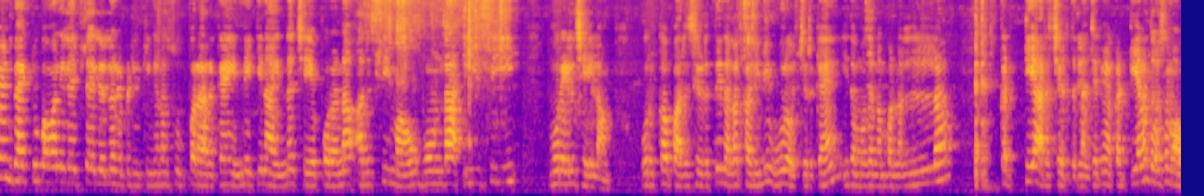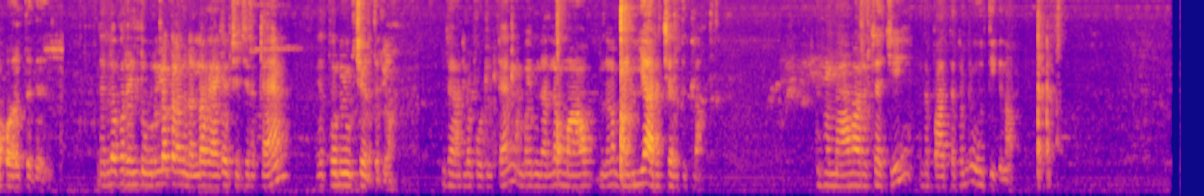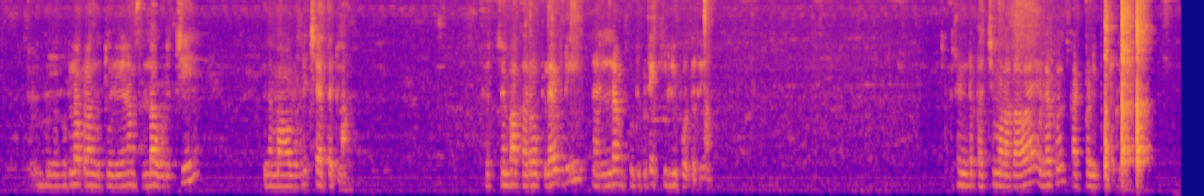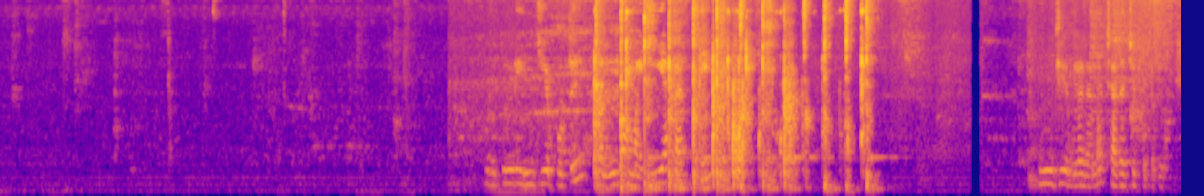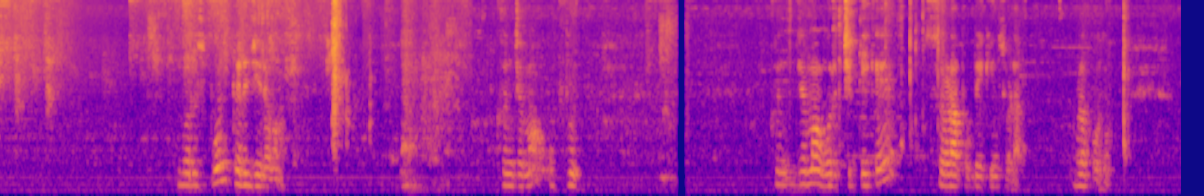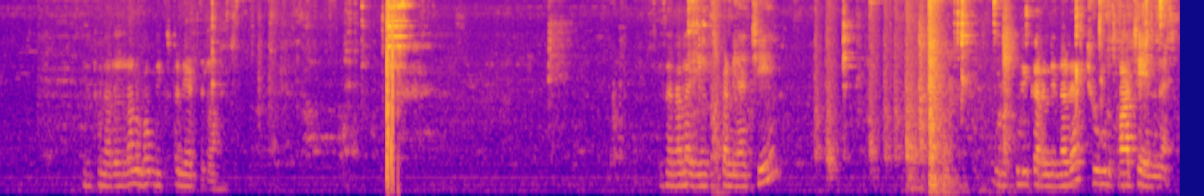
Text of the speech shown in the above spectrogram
Friends back to Bhavani lifestyle எல்லாம் எப்படி இருக்கீங்க. நான் சூப்பராக இருக்கேன். இன்றைக்கி நான் என்ன செய்ய போகிறேன்னா அரிசி மாவு போண்டா ஈஸி முறையில் செய்யலாம். ஒரு கப் அரிசி எடுத்து நல்லா கழுவி ஊற வச்சுருக்கேன். இதை முதல் நம்ம நல்லா கட்டியாக அரைச்சி எடுத்துக்கலாம். சரிங்களா? கட்டியான தோசை மாவு பழத்துக்கு நல்லா இப்போ ரெண்டு உருளைக்கிழங்கு நல்லா வேக வச்சு வச்சுருக்கேன். இதை தொழில் உரிச்சு எடுத்துக்கலாம். ஜாரில் போட்டுக்கிட்டேன். நம்ம நல்லா மாவு நல்லா மையாக அரைச்சி எடுத்துக்கலாம். நம்ம மாவு அரைச்சாச்சு. இந்த பாத்திரத்தில் ஊற்றிக்கலாம் இந்த உருளைக்கிழங்கு துளியெல்லாம் ஃபுல்லாக உரித்து இந்த மாவில் இப்படி சேர்த்துக்கலாம். கொஞ்சமாக கருவேப்பிலை இப்படி நல்லா குட்டி குட்டியாக கிள்ளி போட்டுக்கலாம். ரெண்டு பச்சை மிளகாவை எல்லாம் கட் பண்ணி போட்டுக்கலாம். ஒரு துண்டு இஞ்சியை போட்டு நல்லா மையாக கட்டி இஞ்சி இவ்வளோ நல்லா சதைச்சி போட்டுக்கலாம். ஒரு ஸ்பூன் பெருஞ்சீரகம். கொஞ்சமாக உப்பு. கொஞ்சமாக ஒரு சிட்டிக்கு சோடாப்பு பேக்கிங் சோடா இவ்வளோ போதும். இப்போ நல்லா நம்ம மிக்ஸ் பண்ணி எடுத்துக்கலாம். இதை நல்லா மிக்ஸ் பண்ணியாச்சு. ஒரு குழிக்கரண்டி நிறைய சூடு காய்ச்ச எண்ணெய்.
